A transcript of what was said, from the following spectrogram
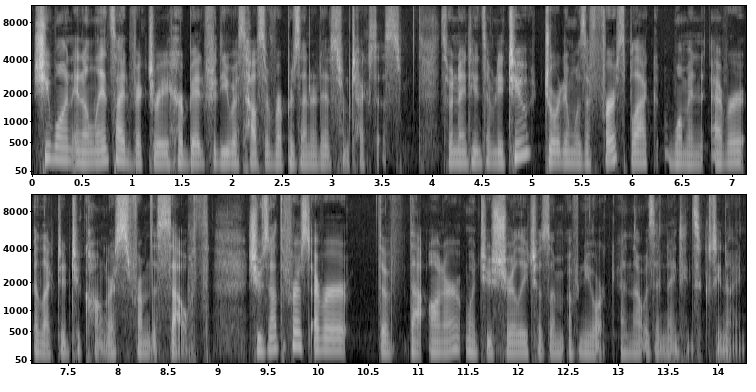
She won in a landslide victory her bid for the U.S. House of Representatives from Texas. So in 1972, Jordan was the first black woman ever elected to Congress from the South. She was not the first ever. The, that honor went to Shirley Chisholm of New York, and that was in 1969.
